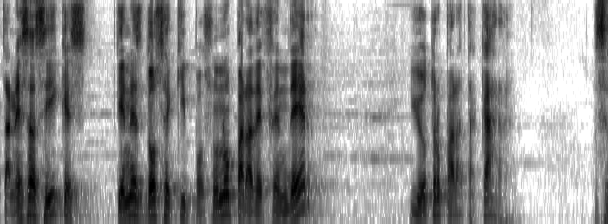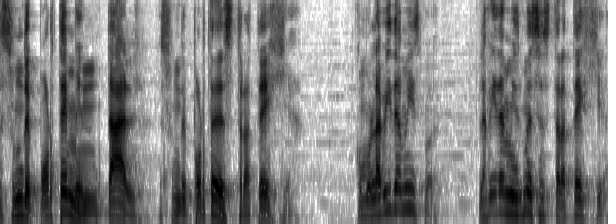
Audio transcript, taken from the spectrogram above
Tan es así que tienes dos equipos, uno para defender y otro para atacar. O es un deporte mental, es un deporte de estrategia, como la vida misma. La vida misma es estrategia.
